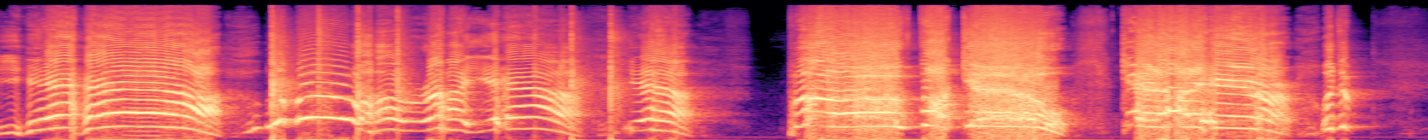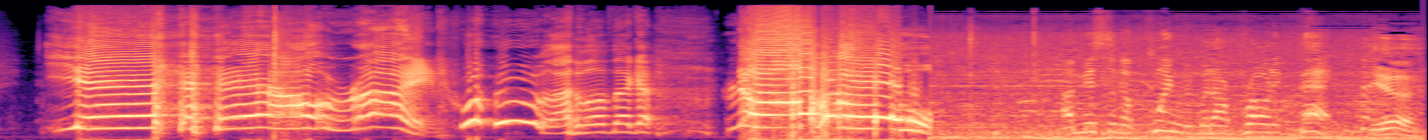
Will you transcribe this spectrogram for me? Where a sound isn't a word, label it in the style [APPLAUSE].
Yeah! Woohoo! All right, yeah, yeah. Boo! Fuck you! Get out of here! What the? Yeah! All right. Woohoo! I love that guy. No! I missed an appointment, but I brought it back. Yeah.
